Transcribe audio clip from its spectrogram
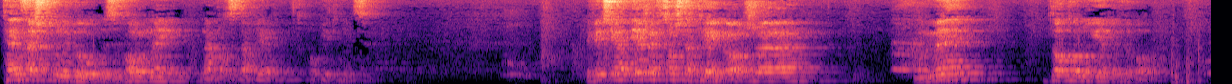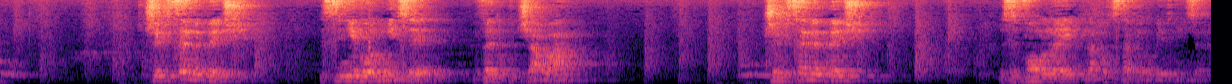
Ten zaś, który był z wolnej, na podstawie obietnicy. I wiecie, ja wierzę w coś takiego, że my dokonujemy wyboru. Czy chcemy być z niewolnicy według ciała, czy chcemy być z wolnej na podstawie obietnicy.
